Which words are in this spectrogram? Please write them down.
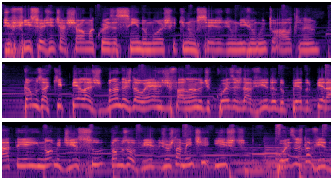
Difícil a gente achar uma coisa assim do Mosca que não seja de um nível muito alto, né? Estamos aqui pelas bandas da UERJ falando de coisas da vida do Pedro Pirata e em nome disso vamos ouvir justamente isto, coisas da vida.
